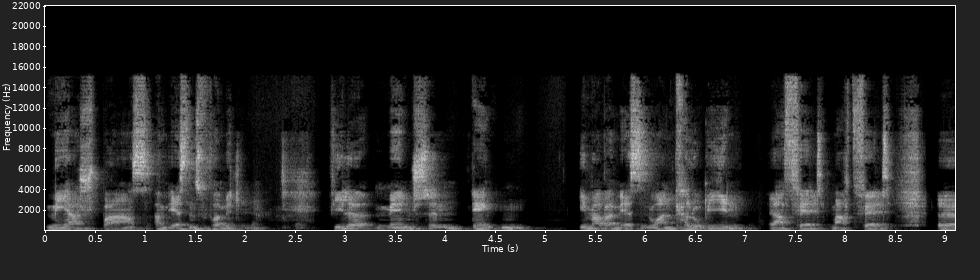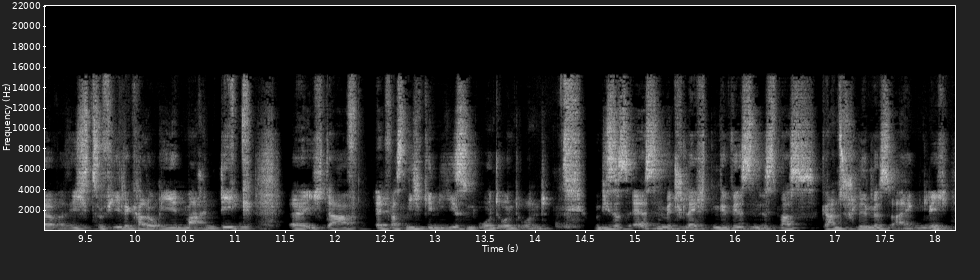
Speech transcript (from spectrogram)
mehr Spaß am Essen zu vermitteln. Viele Menschen denken immer beim Essen nur an Kalorien. Ja, Fett macht Fett, äh, ich zu viele Kalorien machen dick, äh, ich darf etwas nicht genießen und und und. Und dieses Essen mit schlechtem Gewissen ist was ganz Schlimmes eigentlich,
